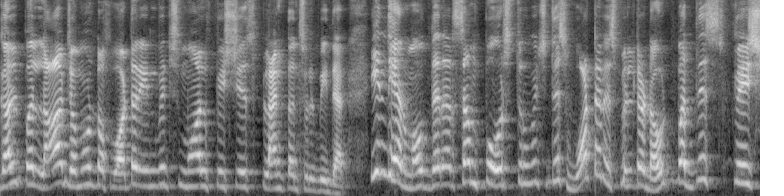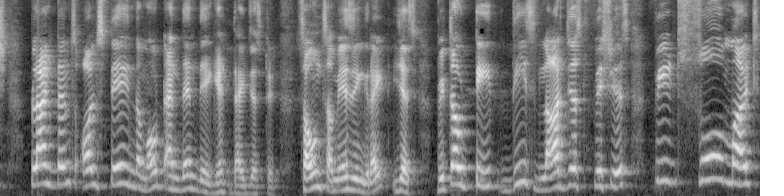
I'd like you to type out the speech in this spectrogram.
gulp a large amount of water in which small fishes, planktons will be there. In their mouth, there are some pores through which this water is filtered out, but this fish, planktons all stay in the mouth and then they get digested. Sounds amazing, right? Yes, without teeth, these largest fishes feed so much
